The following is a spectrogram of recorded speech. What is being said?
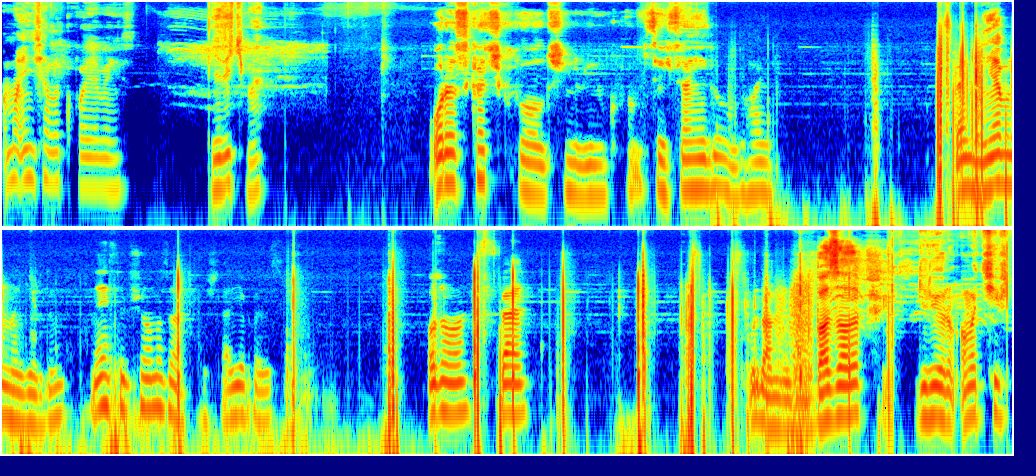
Ama inşallah kupa yemeyiz. Yedik mi? Orası kaç kupa oldu şimdi benim kupam? 87 oldu. Hayır. Ben niye bununla girdim? Neyse bir şey olmaz arkadaşlar yaparız. O zaman ben buradan bir baz alıp giriyorum ama çift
